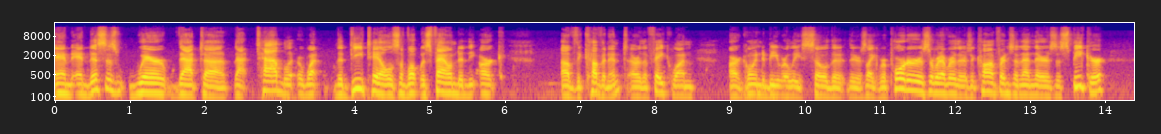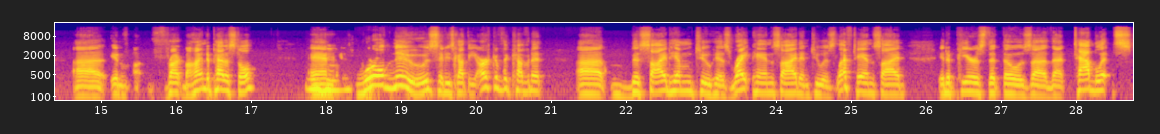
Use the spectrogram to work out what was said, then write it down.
and and this is where that uh, that tablet or what the details of what was found in the Ark of the Covenant or the fake one are going to be released. So the, there's like reporters or whatever. There's a conference, and then there's a speaker uh, in front behind a pedestal, and Mhm. it's world news, and he's got the Ark of the Covenant uh, beside him to his right hand side and to his left hand side. It appears that those uh, that tablets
